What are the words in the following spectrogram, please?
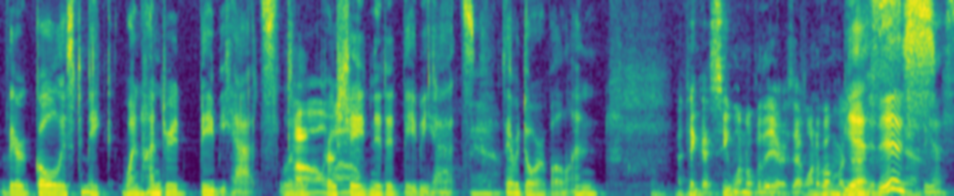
their goal is to make 100 baby hats, little Oh, wow. crocheted knitted baby hats. Yeah. They're adorable, and I think I see one over there. Is that one of them? Or is Yes. It that- is. Yeah. yes,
